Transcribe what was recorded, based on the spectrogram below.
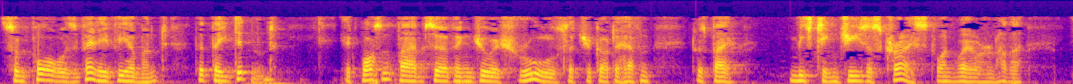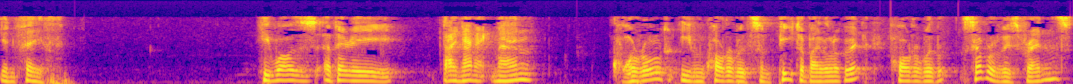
St. Paul was very vehement that they didn't. It wasn't by observing Jewish rules that you got to heaven, it was by meeting Jesus Christ one way or another in faith. He was a very dynamic man, quarrelled, even quarrelled with St. Peter by the look of it, quarrelled with several of his friends.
